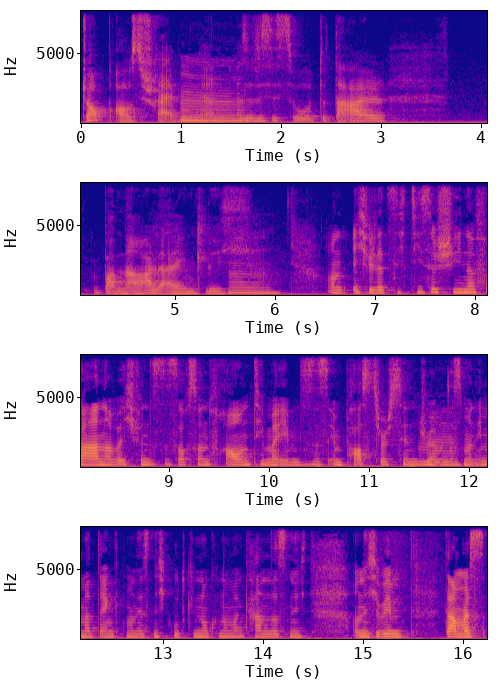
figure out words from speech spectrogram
Jobausschreibungen. Mm. Also das ist so total banal eigentlich. Mm. Und ich will jetzt nicht diese Schiene fahren, aber ich finde, es ist auch so ein Frauenthema, eben dieses Imposter-Syndrom, mhm. dass man immer denkt, man ist nicht gut genug und man kann das nicht. Und ich habe eben damals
